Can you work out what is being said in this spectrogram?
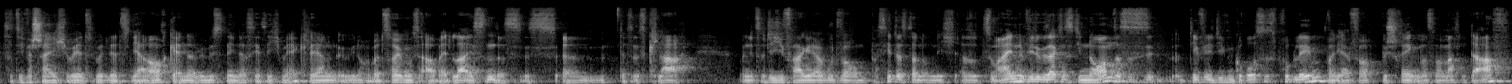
das hat sich wahrscheinlich über jetzt über die letzten Jahre auch geändert. Wir müssen ihnen das jetzt nicht mehr erklären und irgendwie noch Überzeugungsarbeit leisten. Das ist, ähm, das ist klar. Und jetzt natürlich die Frage, ja gut, warum passiert das dann noch nicht? Also zum einen, wie du gesagt hast, die Norm, das ist definitiv ein großes Problem, weil die einfach beschränken, was man machen darf.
